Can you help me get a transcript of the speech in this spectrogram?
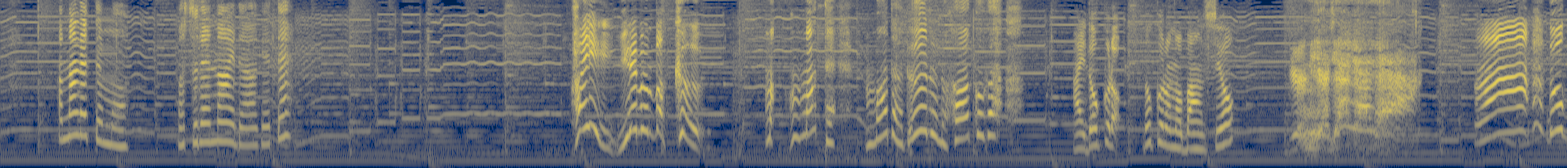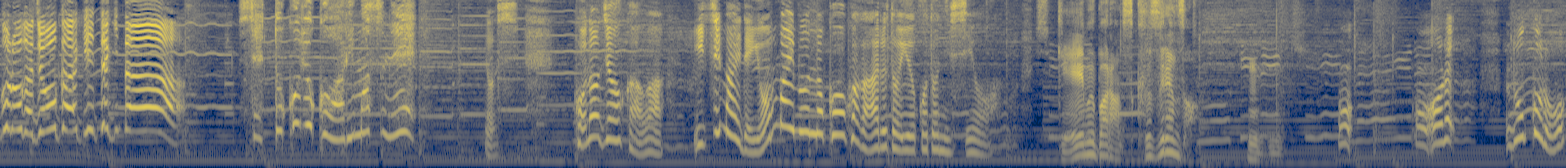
離れても、忘れないであげて。はいイレブンバックま、待ってまだルールの把握がはい、ドクロ。ドクロの番っすよ。あー、ドクロがジョーカー切ってきた説得力ありますね。よし。このジョーカーは、1枚で4枚分の効果があるということにしよゲームバランス崩れんぞ。うんうん。う。あれ？ドクロ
